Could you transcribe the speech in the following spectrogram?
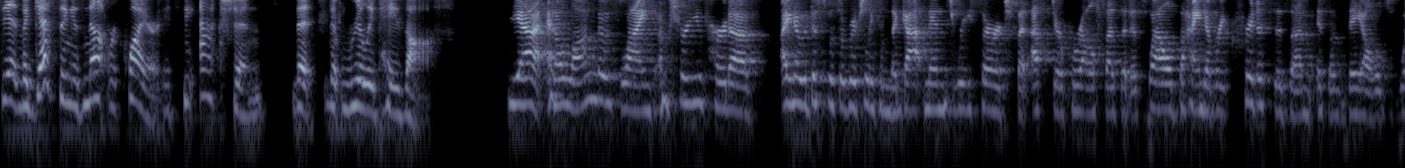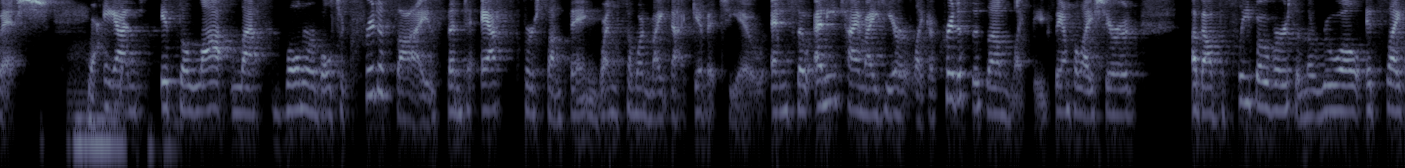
the, the guessing is not required. It's the action that that really pays off. Yeah, and along those lines, I'm sure you've heard of I know this was originally from the Gottman's research, but Esther Perel says it as well. Behind every criticism is a veiled wish. Yes. And it's a lot less vulnerable to criticize than to ask for something when someone might not give it to you. And so anytime I hear like a criticism, like the example I shared about the sleepovers and the rule, it's like,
